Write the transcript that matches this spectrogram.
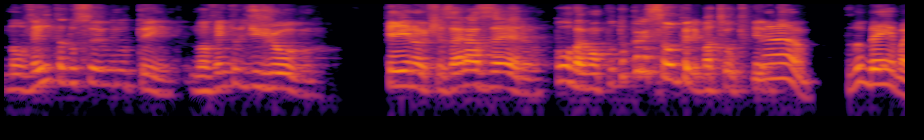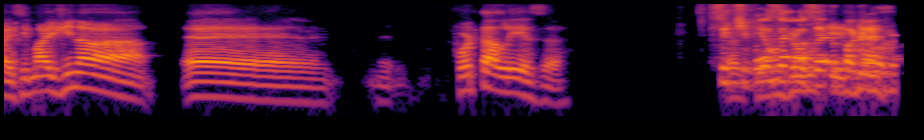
90 do segundo tempo, 90 de jogo, pênalti 0 a 0 Porra, é uma puta pressão para ele bater o pênalti. Não, tudo bem, mas imagina é... Fortaleza, se tiver 0x0 um zero para ganhar o jogo,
